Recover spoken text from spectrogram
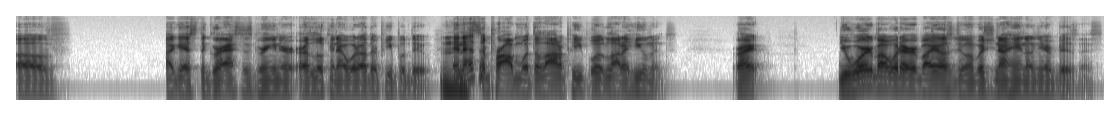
of, I guess, the grass is greener or looking at what other people do, Mhm. and that's a problem with a lot of people, a lot of humans, right? You're worried about what everybody else is doing, but you're not handling your business.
